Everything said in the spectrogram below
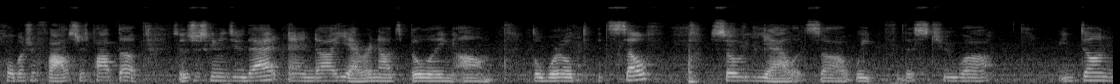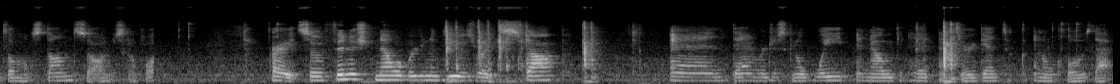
whole bunch of files just popped up. So it's just going to do that. And uh, yeah, right now it's building um, the world itself. So yeah, let's uh, wait for this to uh, be done. It's almost done, so I'm just going to pause. Alright, so finished. Now what we're going to do is write stop And then we're just gonna wait and now we can hit enter again to, and it'll close that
